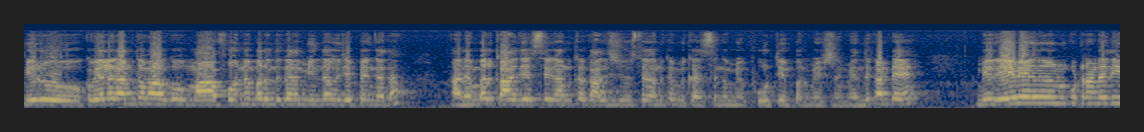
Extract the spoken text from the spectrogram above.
మీరు ఒకవేళ కనుక మాకు మా ఫోన్ నెంబర్ ఉంది కదా మీ ఇందాక చెప్పాం కదా ఆ నెంబర్ కాల్ చేస్తే కనుక కాల్ చేసి వస్తే కనుక మీకు ఖచ్చితంగా మీకు పూర్తి ఇన్ఫర్మేషన్ ఇస్తాం. ఎందుకంటే మీరు ఏమేమి అనుకుంటారు అనేది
